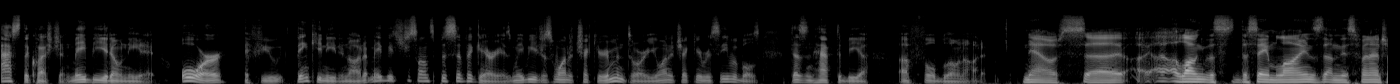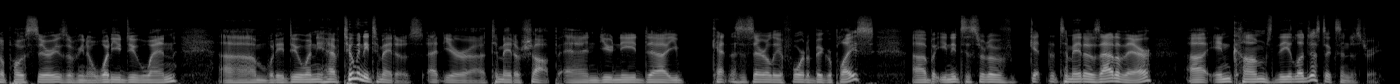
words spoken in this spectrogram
Ask the question. Maybe you don't need it. Or if you think you need an audit, maybe it's just on specific areas. Maybe you just want to check your inventory, you want to check your receivables. Doesn't have to be a, a full blown audit. Now, uh, along this, the same lines on this Financial Post series of, you know, what do you do when? Um, what do you do when you have too many tomatoes at your uh, tomato shop and you need, uh, you can't necessarily afford a bigger place, uh, but you need to sort of get the tomatoes out of there. Uh, in comes the logistics industry.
